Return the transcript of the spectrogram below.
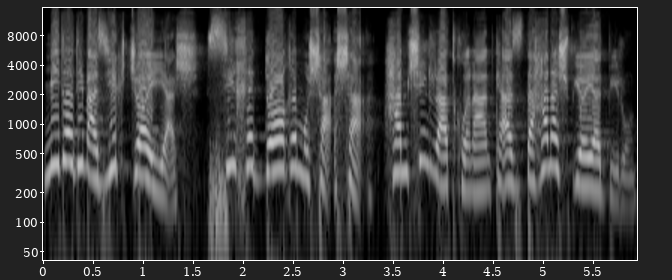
می‌دادیم از یک جاییش. سیخ داغ مشعشع. همچین رد کنند که از دهنش بیاید بیرون.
